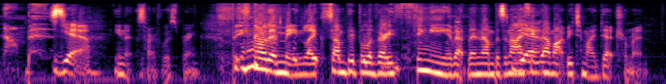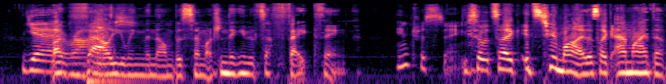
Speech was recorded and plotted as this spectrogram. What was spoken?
numbers. yeah, You know, sorry for whispering, but you know what I mean. Like some people are very thingy about their numbers, and I Yeah. think that might be to my detriment. yeah, Like right. valuing the numbers so much and thinking it's a fate thing. Interesting. So it's like it's two minds. It's like, am I the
